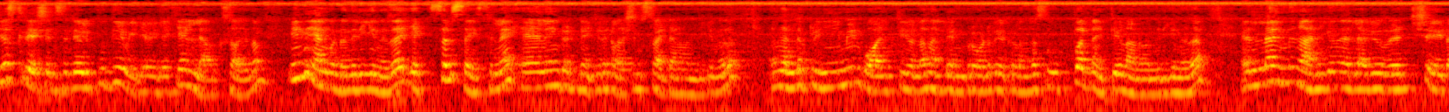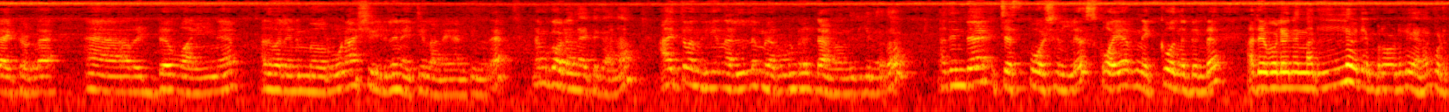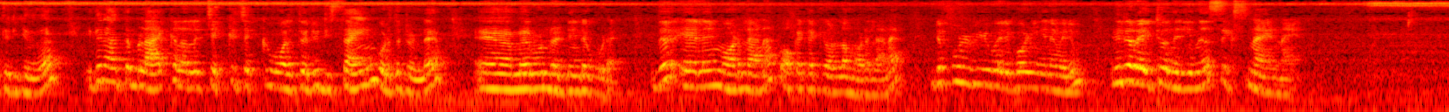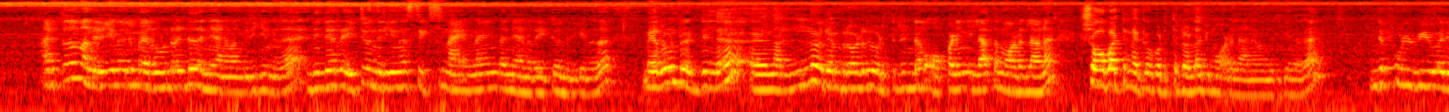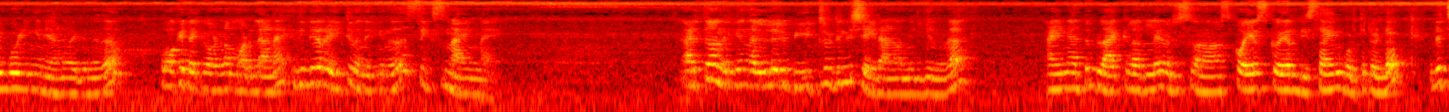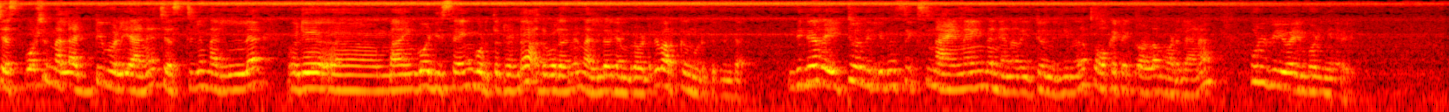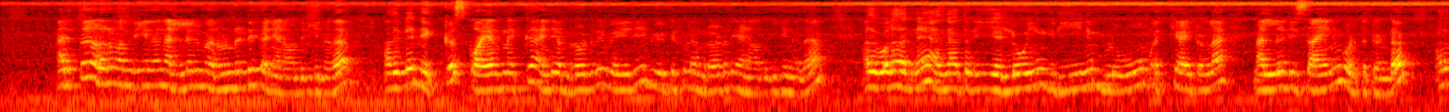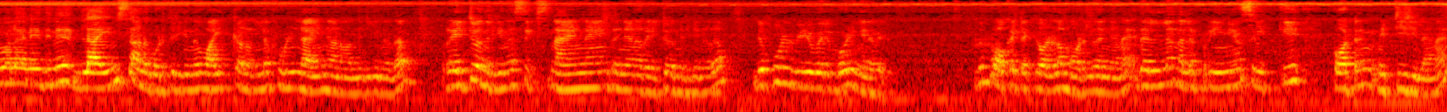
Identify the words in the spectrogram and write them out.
Just ക്രിയേഷൻസിന്റെ ഒരു പുതിയ വീഡിയോയിലേക്ക് എല്ലാവർക്കും സ്വാഗതം. ഇന്ന് ഞാൻ കൊണ്ടുവന്നിരിക്കുന്നത് എക്സൽ സൈസിലെ ഏലൈൻ കട്ട് നെറ്റിന്റെ കളക്ഷൻസ് ആയിട്ടാണ് വന്നിരിക്കുന്നത് നല്ല പ്രീമിയം ക്വാളിറ്റിയുള്ള നല്ല എംബ്രോയിഡറി ഒക്കെ നല്ല സൂപ്പർ നെറ്റുകളാണ് വന്നിരിക്കുന്നത്. എല്ലാം ഇന്ന് കാണിക്കുന്നത് ഒരു റെഡ് ഷെയ്ഡ് ആയിട്ടുള്ള റെഡ് വൈന് അതുപോലെ തന്നെ മെറൂൺ ആ ഷെയ്ഡിലെ നെറ്റുകളാണ് കാണിക്കുന്നത്. നമുക്ക് ഓരോന്നായിട്ട് കാണാം. ആദ്യത്തെ വന്നിരിക്കുന്നത് നല്ല മെറൂൺ റെഡ് ആണ് വന്നിരിക്കുന്നത്. അതിന്റെ ചെസ്റ്റ് പോർഷനിൽ സ്ക്വയർ നെക്ക് വന്നിട്ടുണ്ട്. അതേപോലെ തന്നെ നല്ലൊരു എംബ്രോയിഡറി ആണ് കൊടുത്തിരിക്കുന്നത്. ഇതിനകത്ത് ബ്ലാക്ക് കളറിൽ ചെക്ക് ചെക്ക് പോലത്തെ ഒരു ഡിസൈൻ കൊടുത്തിട്ടുണ്ട്. മെറൂൺ റെഡിന്റെ കൂടെ. ഇത് എയർലൈൻ മോഡലാണ് പോക്കറ്റൊക്കെ ഉള്ള മോഡലാണ് ഇതിന്റെ ഫുൾ വ്യൂ വരുമ്പോൾ ഇങ്ങനെ വരും. ഇതിന്റെ റേറ്റ് വന്നിരിക്കുന്നത് സിക്സ് നയൻ നയൻ അടുത്തത് വന്നിരിക്കുന്ന ഒരു മെറൂൺ റെഡ് തന്നെയാണ് വന്നിരിക്കുന്നത്. ഇതിന്റെ റേറ്റ് വന്നിരിക്കുന്നത് സിക്സ് നയൻ നയൻ തന്നെയാണ് റേറ്റ് വന്നിരിക്കുന്നത്. മെറൂൺ റെഡിൽ നല്ലൊരു എംബ്രോയിഡറി കൊടുത്തിട്ടുണ്ട്. ഓപ്പണിംഗ് ഇല്ലാത്ത മോഡലാണ്. ഷോ ബട്ടനൊക്കെ കൊടുത്തിട്ടുള്ള ഒരു മോഡലാണ് വന്നിരിക്കുന്നത്. ഇതിന്റെ ഫുൾ വ്യൂ വരുമ്പോൾ ഇങ്ങനെയാണ് വരുന്നത്. പോക്കറ്റ് ഒക്കെ ഉള്ള മോഡലാണ്. ഇതിന്റെ റേറ്റ് വന്നിരിക്കുന്നത് സിക്സ് നയൻ നയൻ അടുത്ത വന്നിരിക്കുന്നത് നല്ലൊരു ബീട്രൂട്ടിന്റെ ഷെയ്ഡാണ് വന്നിരിക്കുന്നത്. അതിനകത്ത് ബ്ലാക്ക് കളറിലെ ഒരു സ്ക്വയർ സ്ക്വയർ ഡിസൈൻ കൊടുത്തിട്ടുണ്ട്. ഇത് ചെസ്റ്റ് പോർഷൻ നല്ല അടിപൊളിയാണ്. ചെസ്റ്റിൽ നല്ല ഒരു മാംഗോ ഡിസൈൻ കൊടുത്തിട്ടുണ്ട്. അതുപോലെ തന്നെ നല്ലൊരു എംബ്രോയിഡറി വർക്കും കൊടുത്തിട്ടുണ്ട്. ഇതിന്റെ റേറ്റ് വന്നിരിക്കുന്നത് സിക്സ് നയൻ നയൻ തന്നെയാണ് റേറ്റ് വന്നിരിക്കുന്നത്. പോക്കറ്റ് ഒക്കെ ഉള്ള മോഡലാണ് ഫുൾ വ്യൂ വരുമ്പോൾ ഇങ്ങനെ വരും. അടുത്ത കളർ വന്നിരിക്കുന്നത് നല്ലൊരു മെറൂൺ തന്നെയാണ് വന്നിരിക്കുന്നത്. അതിന്റെ നെക്ക് സ്ക്വയർ നെക്ക് അതിന്റെ എംബ്രോയിഡറി വെരി ബ്യൂട്ടിഫുൾ എംബ്രോയിഡറി ആണ് വന്നിരിക്കുന്നത്. അതുപോലെ തന്നെ അതിനകത്തൊരു യെല്ലോയും ഗ്രീനും ബ്ലൂവും ഒക്കെ ആയിട്ടുള്ള നല്ല ഡിസൈനും കൊടുത്തിട്ടുണ്ട്. അതുപോലെ തന്നെ ഇതിന് ലൈൻസ് ആണ് കൊടുത്തിരിക്കുന്നത്. വൈറ്റ് കളറിലെ ഫുൾ ലൈൻ ആണ് വന്നിരിക്കുന്നത്. റേറ്റ് വന്നിരിക്കുന്നത് സിക്സ് നയൻ നയൻ തന്നെയാണ് റേറ്റ് വന്നിരിക്കുന്നത്. ഇത് ഫുൾ വ്യൂ വരുമ്പോൾ ഇങ്ങനെ വരും. ഇതും പോക്കറ്റ് ഒക്കെ ഉള്ള മോഡൽ തന്നെയാണ്. ഇതെല്ലാം നല്ല പ്രീമിയം സിൽക്കി കോട്ടൺ മെറ്റീരിയലാണ്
